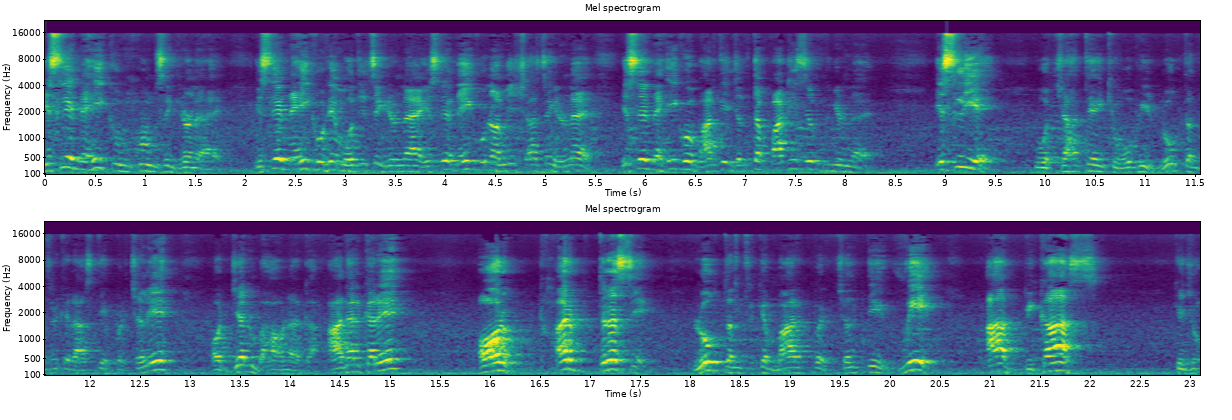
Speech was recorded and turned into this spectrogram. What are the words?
इसलिए नहीं कि उनको उनसे घृणा है, इसलिए नहीं कि उन्हें मोदी से घृणा है, इसलिए नहीं कि उन्हें अमित शाह से घृणा है, इसलिए नहीं कि भारतीय जनता पार्टी से उनकी घृणा है। इसलिए वो चाहते हैं कि वो भी लोकतंत्र के रास्ते पर चले और जन भावना का आदर करें और हर तरह से लोकतंत्र के मार्ग पर चलते हुए आप विकास के जो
